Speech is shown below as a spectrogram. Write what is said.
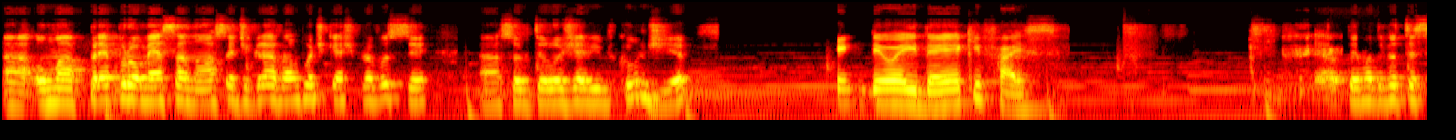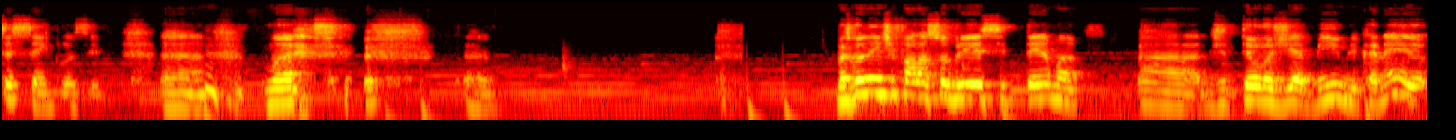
uh, uma pré-promessa nossa de gravar um podcast para você uh, sobre teologia bíblica um dia. Quem deu a ideia é que faz. É o tema do meu TCC, inclusive. Uh, mas. mas quando a gente fala sobre esse tema de teologia bíblica, né,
